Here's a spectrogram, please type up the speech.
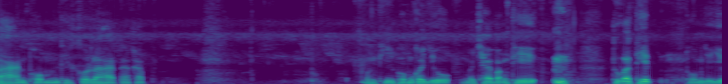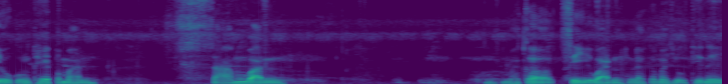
บ้านผมที่โคราชนะครับ บางทีผมก็อยู่ไม่ใช่บางที ทุกอาทิตย์ ผมจะอยู่กรุงเทพประมาณสามวันไม่ก็สี่วันแล้วก็มาอยู่ที่นี่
